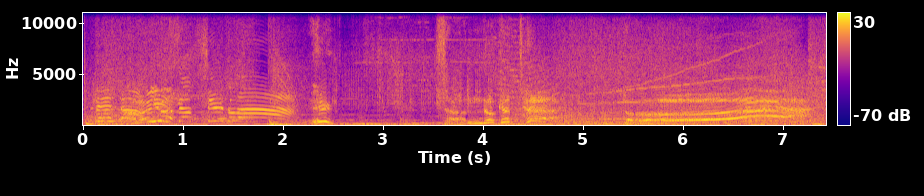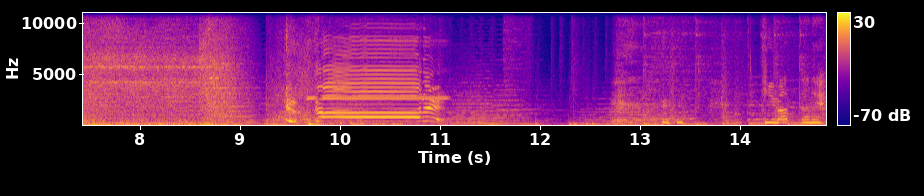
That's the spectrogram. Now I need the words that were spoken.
出た!必殺シュートだ!サンドカッターゴール決まったね。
